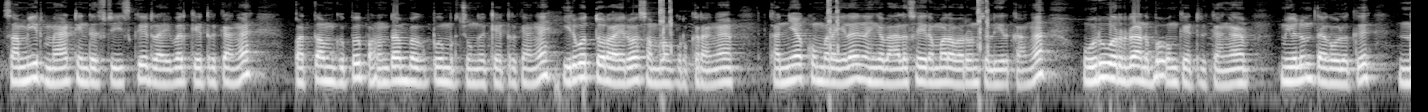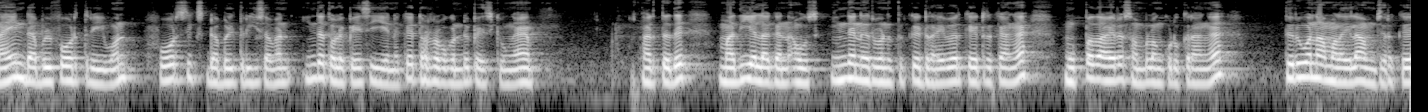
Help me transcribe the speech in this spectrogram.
சமீர் மேட் இண்டஸ்ட்ரீஸ்க்கு டிரைவர் கேட்டிருக்காங்க. பத்தாம் வகுப்பு பன்னெண்டாம் வகுப்பு முடிச்சவங்க கேட்டிருக்காங்க. இருபத்தோராயிரரூவா சம்பளம் கொடுக்குறாங்க. கன்னியாகுமரியில் நீங்கள் வேலை செய்கிற மாதிரி வரும்னு சொல்லியிருக்காங்க. ஒரு வருட அனுபவம் கேட்டிருக்காங்க. மேலும் தகவலுக்கு nine double four three one four six double three seven இந்த தொலைபேசி எண்ணுக்கு தொடர்பு கொண்டு பேசிக்கோங்க. அடுத்தது மதியழகன் ஹவுஸ். இந்த நிறுவனத்துக்கு டிரைவர் கேட்டிருக்காங்க. முப்பதாயிரம் சம்பளம் கொடுக்குறாங்க. திருவண்ணாமலையில் அமைஞ்சிருக்கு.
